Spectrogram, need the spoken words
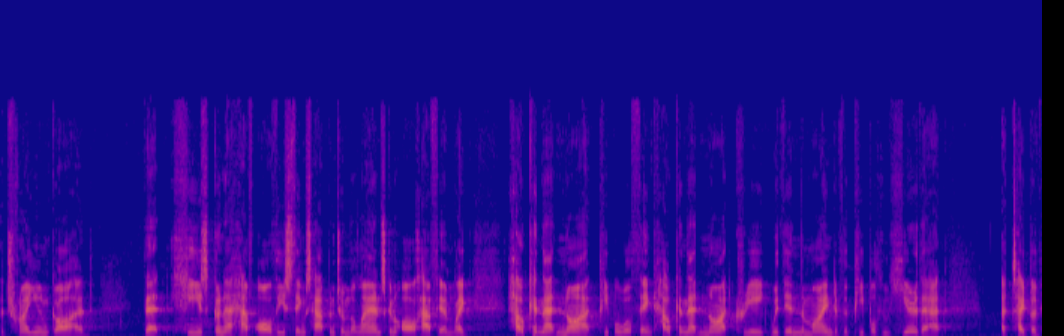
the triune God, that he's going to have all these things happen to him. The land's going to all have him. Like, how can that not, people will think, how can that not create within the mind of the people who hear that a type of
